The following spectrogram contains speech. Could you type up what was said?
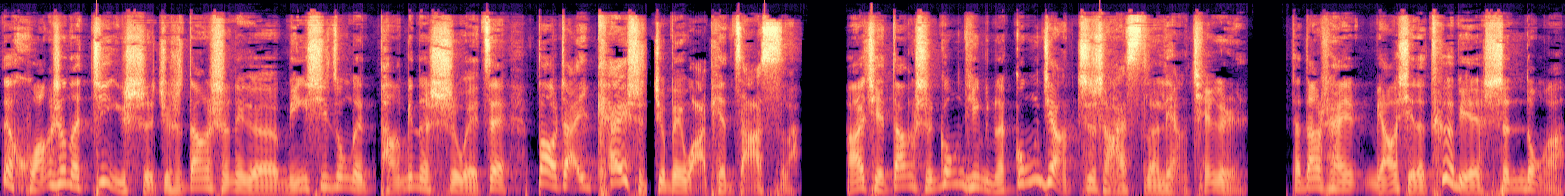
那皇上的进士就是当时那个明熹宗的旁边的侍卫，在爆炸一开始就被瓦片砸死了，而且当时宫廷里面的工匠至少还死了两千个人。他当时还描写的特别生动啊，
